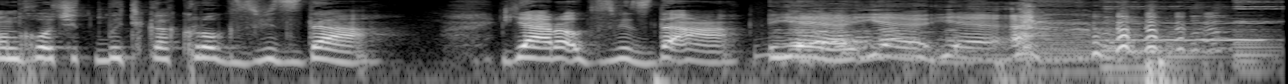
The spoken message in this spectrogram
Он хочет быть как рок-звезда. Я рок-звезда. Yeah, yeah, yeah.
